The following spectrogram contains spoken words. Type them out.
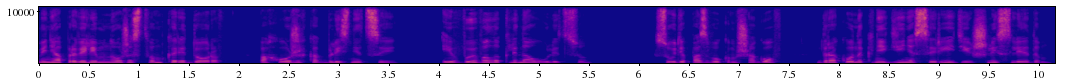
Меня провели множеством коридоров, похожих как близнецы, и выволокли на улицу. Судя по звукам шагов, драконы-княгиня с Иридией шли следом.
